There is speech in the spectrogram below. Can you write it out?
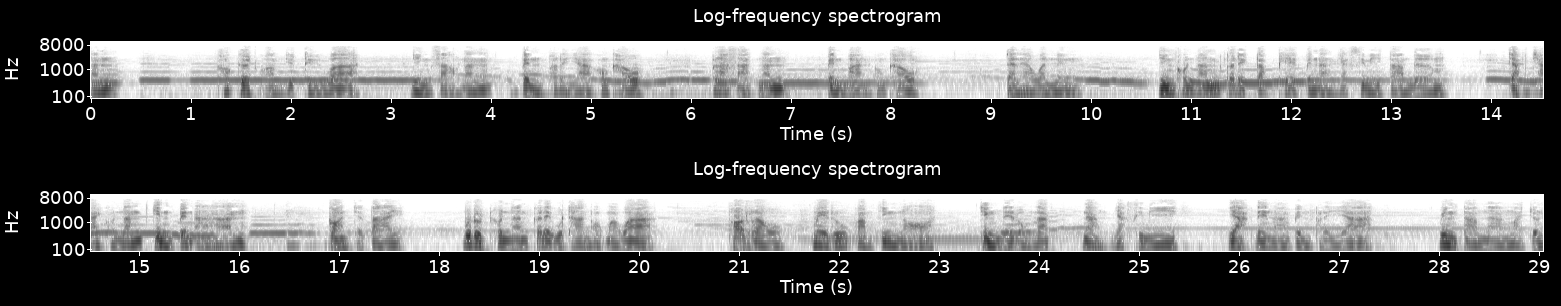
นั้น เขาเกิดความยึดถือว่า หญิงสาวนั้นเป็นภรรยาของเขา ปราสาทนั้นเป็นบ้านของเขา แต่แล้ววันหนึ่ง หญิงคนนั้นก็ได้กลับเพศเป็นนางยักษินีตามเดิม จับชายคนนั้นกินเป็นอาหาร ก่อนจะตาย บุรุษคนนั้นก็ได้อุทานออกมาว่า เพราะเราไม่รู้ความจริงหนอ จึงได้หลงรักนางยักษินีอยากได้นางเป็นภรรยา วิ่งตามนางมาจน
